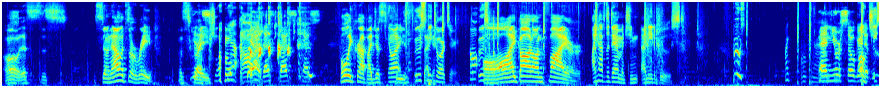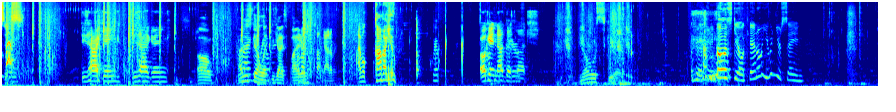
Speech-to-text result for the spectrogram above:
Oh, that's this. So now it's a rape. That's Yes. great. Oh Yeah. god. Yeah, that's that's that's. Holy crap! I just You know what? Boost me second. towards her. Oh, Boost. Oh, I got on fire. I have the damage. I need a boost. boost. I, okay. Pan, you're so great Oh at Jesus. She's hacking. She's hacking. Oh, I'm just gonna let you guys fight I'm her. the fuck out of her. I will combo you. Rip. Okay, pick now up the death arrows. match. No skill. no skill, Kano. You and your saying.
